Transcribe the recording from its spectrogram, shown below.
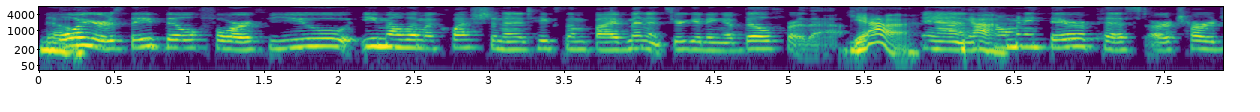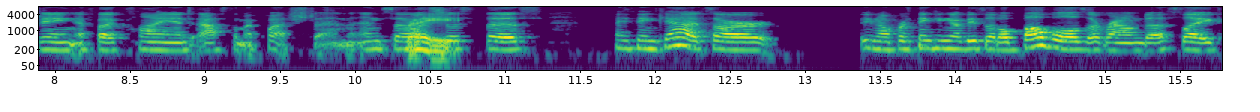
no. lawyers, they bill for if you email them a question and it takes them five minutes, you're getting a bill for that. Yeah. And yeah. how many therapists are charging if a client asks them a question? And so right. it's just this, I think, yeah, it's our, you know, if we're thinking of these little bubbles around us, like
